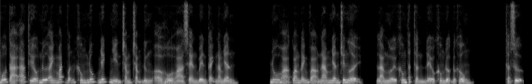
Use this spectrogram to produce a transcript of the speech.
mỗ tà ác thiếu nữ ánh mắt vẫn không nhúc nhích nhìn chằm chằm đứng ở hồ hoa sen bên cạnh nam nhân. Nhu hỏa quang đánh vào nam nhân trên người, làm người không thất thần đều không được được không. Thật sự,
